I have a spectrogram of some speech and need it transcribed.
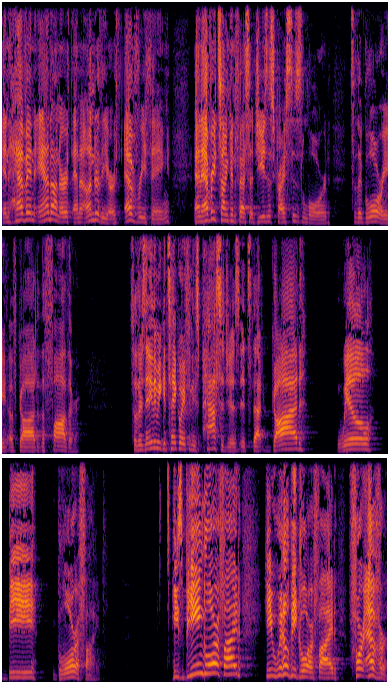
in heaven and on earth and under the earth, everything, and every tongue confess that Jesus Christ is Lord to the glory of God the Father. So, if there's anything we can take away from these passages, it's that God will be glorified. He's being glorified, He will be glorified forever.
